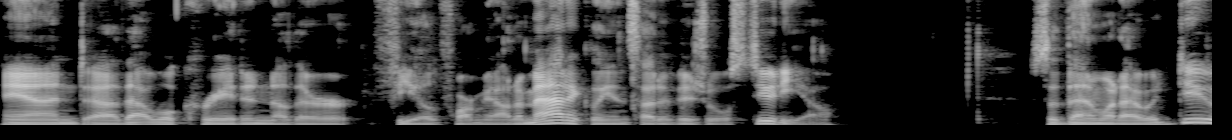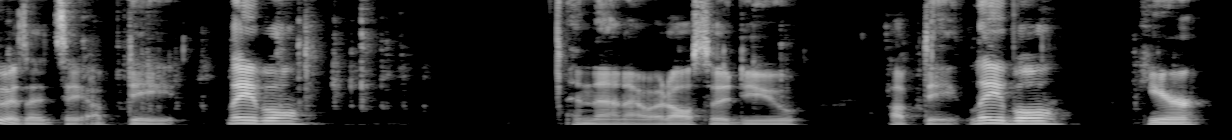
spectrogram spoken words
And uh, that will create another field for me automatically inside of Visual Studio. So then what I would do is I'd say update label, and then I would also do update label here.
